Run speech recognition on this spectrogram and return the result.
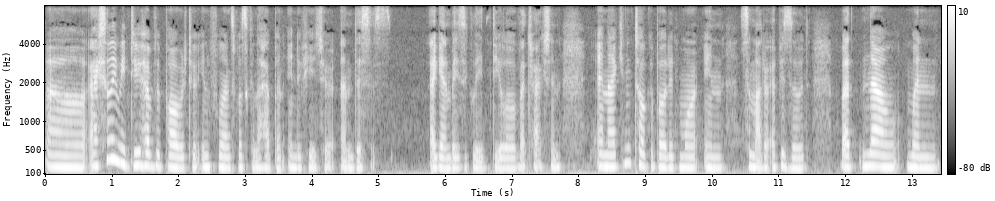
Uh, actually, we do have the power to influence what's gonna happen in the future, and this is, again, basically the law of attraction. And I can talk about it more in some other episode. But now, when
